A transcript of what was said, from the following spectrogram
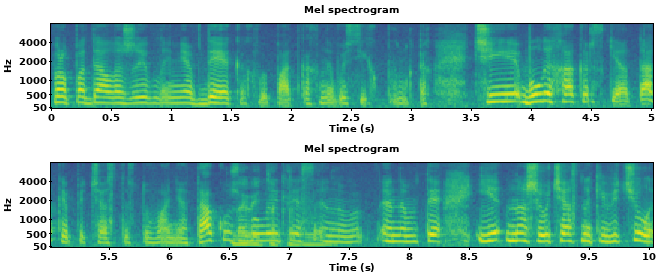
пропадало живлення в деяких випадках, не в усіх пунктах. Чи були хакерські атаки під час тестування? Також Навіть були ТС- НМТ. І наші учасники відчули.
